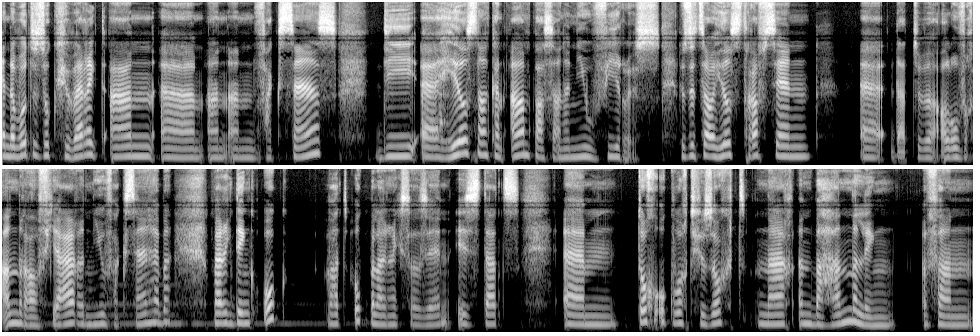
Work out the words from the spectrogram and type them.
en er wordt dus ook gewerkt aan, ehm, aan, aan vaccins die uh, heel snel kan aanpassen aan een nieuw virus. Dus het zou heel straf zijn uh, dat we al over anderhalf jaar een nieuw vaccin hebben. Maar ik denk ook wat ook belangrijk zou zijn, is dat um, toch ook wordt gezocht naar een behandeling van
